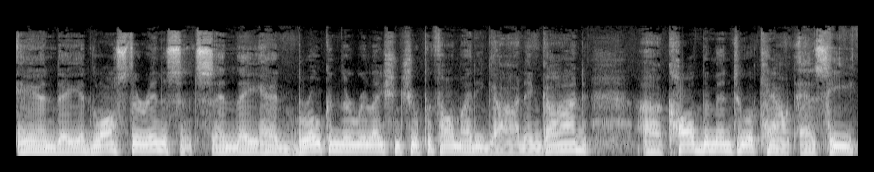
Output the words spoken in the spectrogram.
and they had lost their innocence and they had broken their relationship with Almighty God. And God uh, called them into account as he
